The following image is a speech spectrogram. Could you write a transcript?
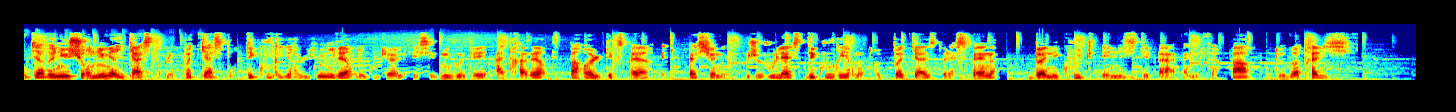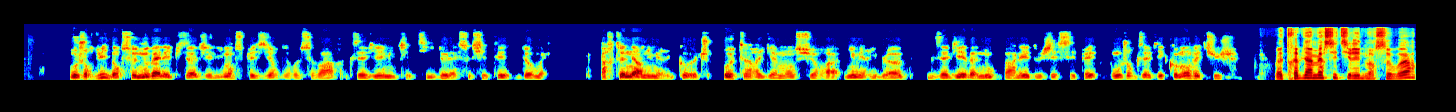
Bienvenue sur Numericast, le podcast pour découvrir l'univers de Google et ses nouveautés à travers des paroles d'experts et de passionnés. Je vous laisse découvrir notre podcast de la semaine. Bonne écoute et n'hésitez pas à nous faire part de votre avis. Aujourd'hui, dans ce nouvel épisode, j'ai l'immense plaisir de recevoir Xavier Michetti de la société Domway. Partenaire numérique coach, auteur également sur euh, Numériblog, Xavier va nous parler de GCP. Bonjour Xavier, comment vas-tu? Bah, Très bien, merci Thierry de me recevoir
